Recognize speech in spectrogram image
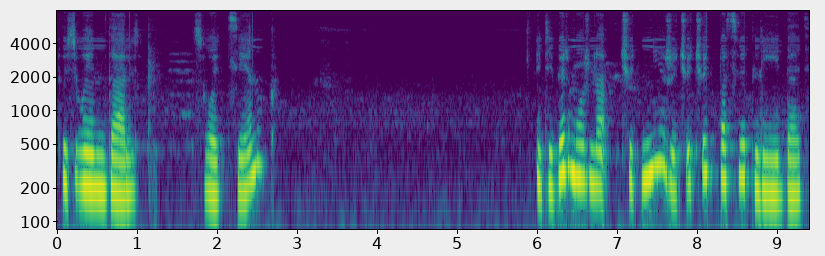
То есть вы им дали свой оттенок. И теперь можно чуть ниже, чуть-чуть посветлее дать.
